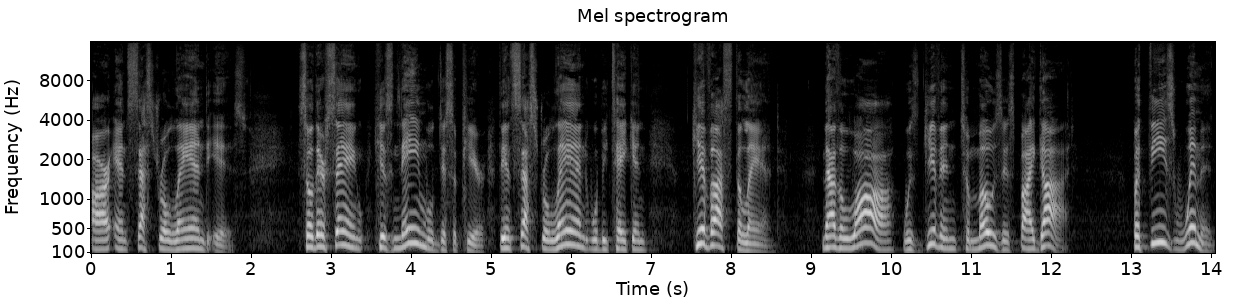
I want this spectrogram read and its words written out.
our ancestral land is. So they're saying his name will disappear, the ancestral land will be taken. Give us the land. Now, the law was given to Moses by God, but these women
